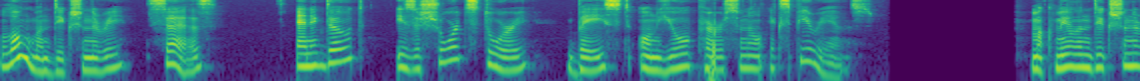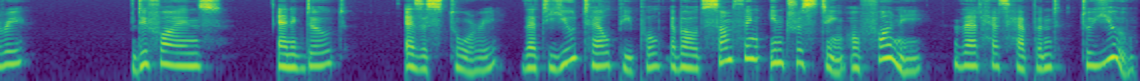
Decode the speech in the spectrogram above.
Longman Dictionary says anecdote is a short story based on your personal experience. Macmillan Dictionary defines anecdote as a story that you tell people about something interesting or funny that has happened to you.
